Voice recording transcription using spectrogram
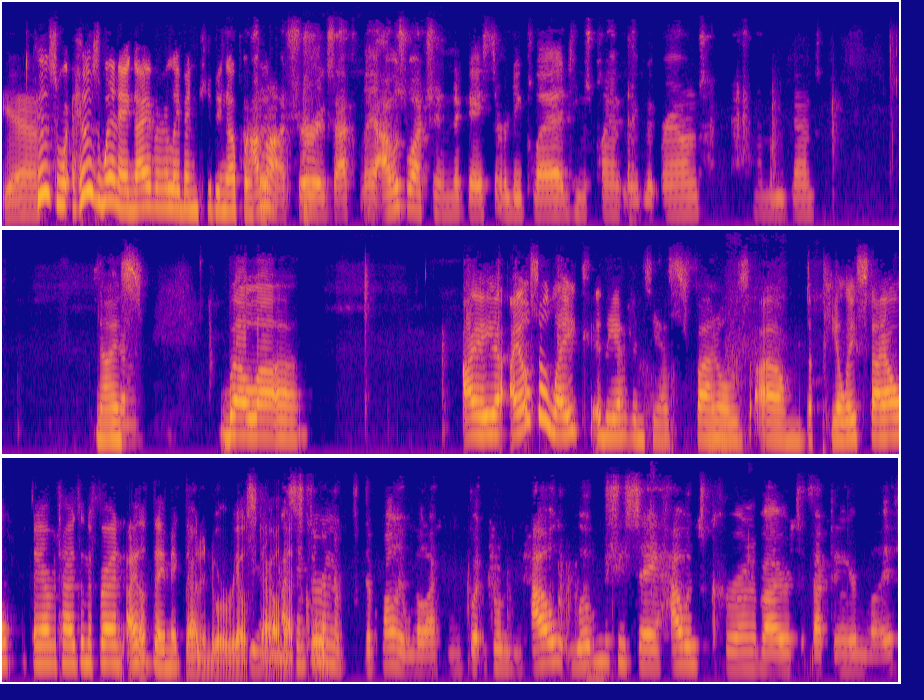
Yeah. Who's who's winning? I haven't really been keeping up with I'm it. not sure exactly. I was watching NickEh30 play, and he was playing the reboot round on the weekend. Nice. Well, uh, I I also like in the FNCS finals um the Pele style they advertise on the front. I hope they make that into a real style. I That's think cool. they're in the, they probably will. I think. But Jordan, how? What would you say? How is coronavirus affecting your life?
